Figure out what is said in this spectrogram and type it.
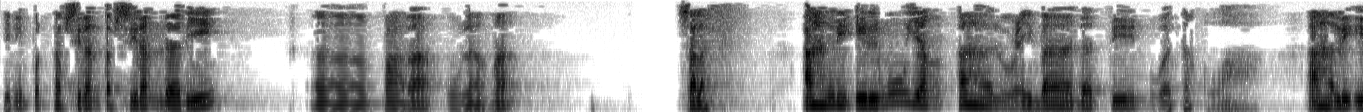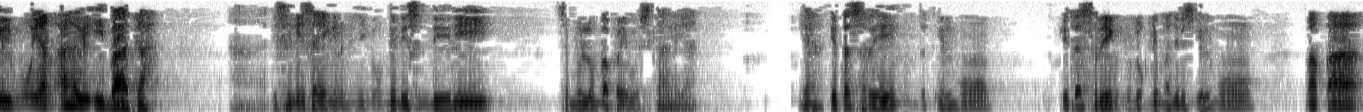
Ini tafsiran-tafsiran dari uh, para ulama salaf. Ahli ilmu yang ahlu ibadatin wa taqwa. Ahli ilmu yang ahli ibadah. Di sini saya ingin menyinggung diri sendiri sebelum Bapak Ibu sekalian. Ya, kita sering menuntut ilmu, kita sering duduk di majelis ilmu, maka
